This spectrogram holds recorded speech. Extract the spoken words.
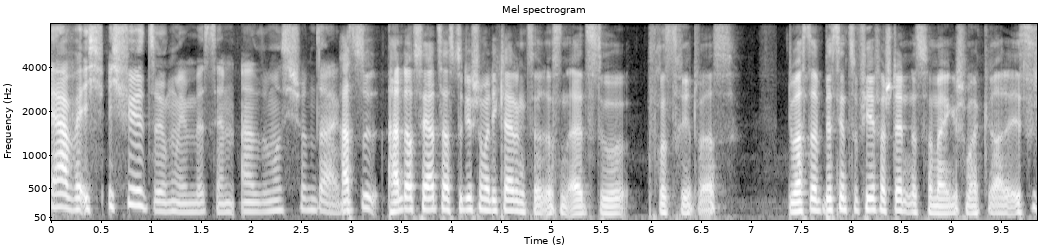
Ja, aber ich, ich fühle es irgendwie ein bisschen. Also muss ich schon sagen. Hast du, Hand aufs Herz, hast du dir schon mal die Kleidung zerrissen, als du frustriert warst? Du hast da ein bisschen zu viel Verständnis für meinen Geschmack gerade. Ist-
